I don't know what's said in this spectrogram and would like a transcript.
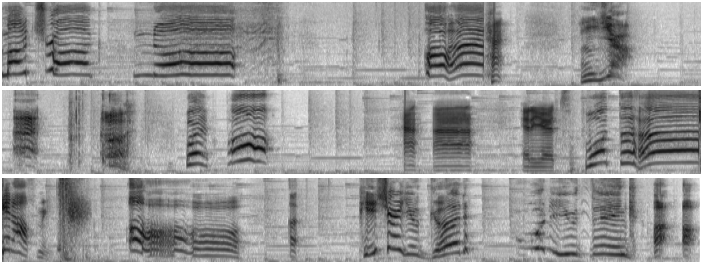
my truck! No! Oh, hey! Yeah! Uh, uh, wait! Oh! Ha ha. Idiot. What the hell? Get off me! Oh! Uh, Peach, are you good? What do you think? Ah, ah,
